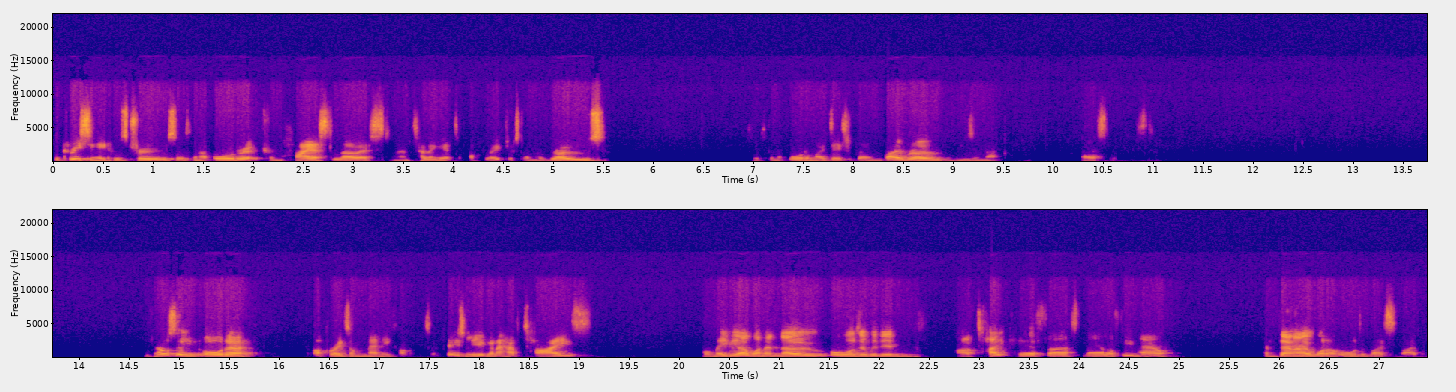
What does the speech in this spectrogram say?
Decreasing equals true, so it's going to order it from highest to lowest, and I'm telling it to operate just on the rows. So it's going to order my data frame by row using that highest list. You can also use order operate on many columns. Occasionally you're going to have ties, or maybe I want to know order within our type here first, male or female, and then I want to order by survival.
